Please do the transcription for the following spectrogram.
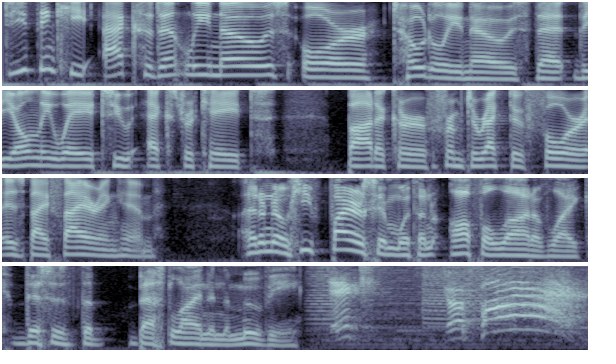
do you think he accidentally knows or totally knows that the only way to extricate Boddicker from Directive 4 is by firing him? I don't know. He fires him with an awful lot of like, "This is the best line in the movie." Dick, you're fired!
